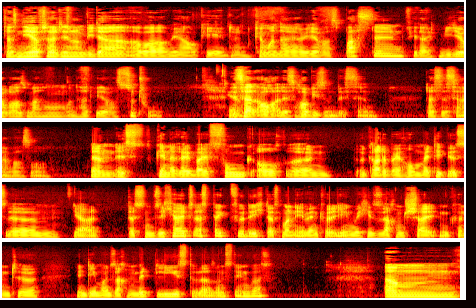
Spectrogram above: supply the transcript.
das nervt halt hin und wieder, aber ja, okay, dann kann man da ja wieder was basteln, vielleicht ein Video rausmachen und hat wieder was zu tun. Ja. Ist halt auch alles Hobby so ein bisschen. Das ist ja einfach so. Ähm, ist generell bei Funk auch, äh, gerade bei Homematic ist ähm, ja das ein Sicherheitsaspekt für dich, dass man eventuell irgendwelche Sachen schalten könnte, indem man Sachen mitliest oder sonst irgendwas? Ähm,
